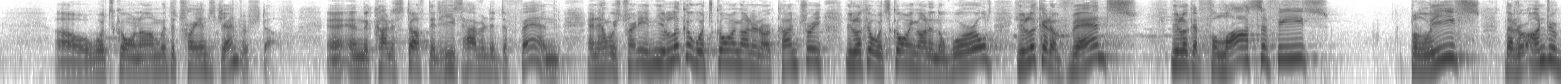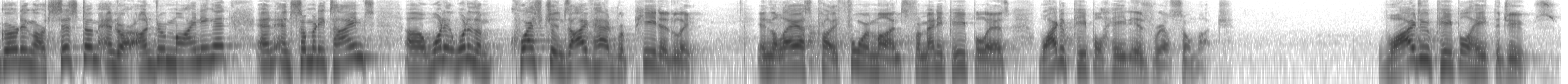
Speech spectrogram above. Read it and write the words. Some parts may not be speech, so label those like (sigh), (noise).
uh, what's going on with the transgender stuff and, and the kind of stuff that he's having to defend and how he's trying to. And you look at what's going on in our country, you look at what's going on in the world, you look at events, you look at philosophies beliefs that are undergirding our system and are undermining it. And, and so many times, uh, one, one of the questions I've had repeatedly in the last probably four months from many people is why do people hate Israel so much? Why do people hate the Jews?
